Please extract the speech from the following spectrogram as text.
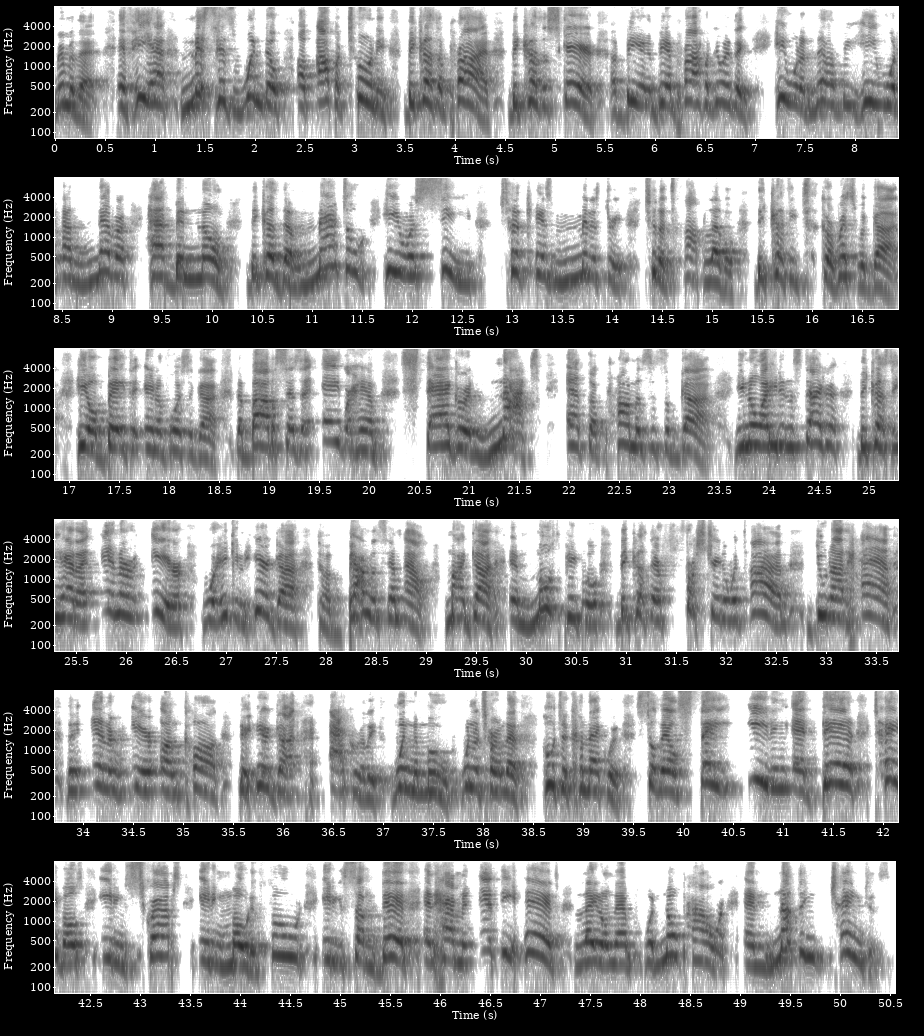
Remember that. If he had missed his window of opportunity because of pride, because of scared, of being, being prideful, doing anything, he would have never be, he would have never have been known because the mantle he received took his ministry to the top level because he took a risk with God. He obeyed the inner voice of God. The Bible says that Abraham staggered not at the promises of God. You know why he didn't stagger? Because he had an inner ear where he can hear God to balance him out. My God. And most people, because they're frustrated with time, do not have the inner ear unclogged to hear God accurately when to move, when to turn left, who to connect with. So they'll stay eating at dead tables, eating eating scraps, eating molded food, eating something dead, and having empty hands laid on them with no power, and nothing changes.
